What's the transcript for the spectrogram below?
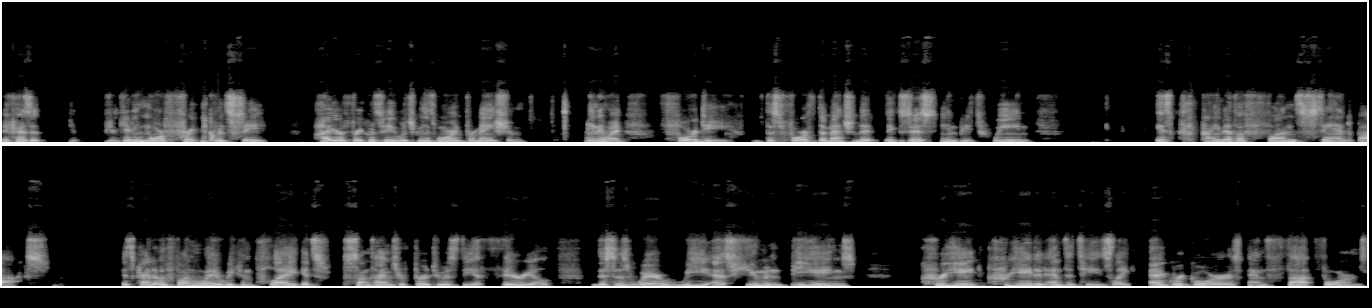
because it, you're getting more frequency higher frequency which means more information anyway 4D, this fourth dimension that exists in between, is kind of a fun sandbox. It's kind of a fun way we can play. It's sometimes referred to as the ethereal. This is where we as human beings create created entities like egregores and thought forms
